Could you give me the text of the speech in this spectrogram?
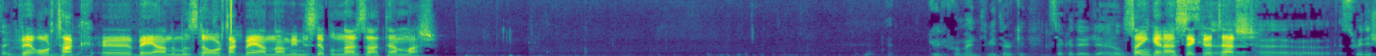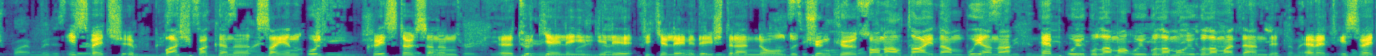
ve ortak e, beyanımızda, ortak beyannamemizde bunlar zaten var. Sayın Genel Sekreter, uh, uh, İsveç Kristersson's Başbakanı Sayın Ulf e, Türkiye ile ilgili fikirlerini değiştiren ne oldu? Çünkü son was 6 aydan bu yana hep uygulama, uygulama, uygulama dendi. Evet, İsveç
